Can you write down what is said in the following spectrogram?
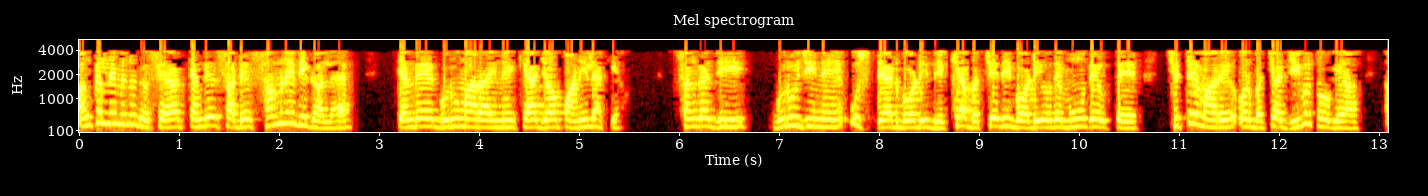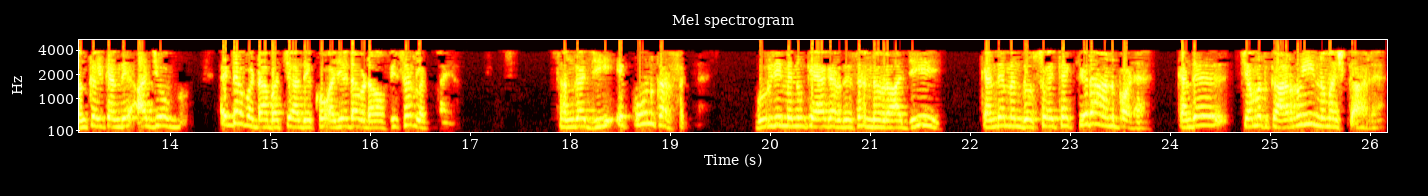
ਅੰਕਲ ਨੇ ਮੈਨੂੰ ਦੱਸਿਆ ਕਹਿੰਦੇ ਸਾਡੇ ਸਾਹਮਣੇ ਦੀ ਗੱਲ ਹੈ ਕਹਿੰਦੇ ਗੁਰੂ ਮਹਾਰਾਜ ਨੇ ਕਿਹਾ ਜਾਓ ਪਾਣੀ ਲੈ ਕੇ ਸੰਗਤ ਜੀ ਗੁਰੂ ਜੀ ਨੇ ਉਸ ਡੈਡ ਬੋਡੀ ਦੇਖਿਆ ਬੱਚੇ ਦੀ ਬੋਡੀ ਉਹਦੇ ਮੂੰਹ ਦੇ ਉੱਤੇ ਛਿੱਟੇ ਮਾਰੇ ਔਰ ਬੱਚਾ ਜੀਵਤ ਹੋ ਗਿਆ ਅੰਕਲ ਕਹਿੰਦੇ ਅੱਜ ਉਹ ਐਡਾ ਵੱਡਾ ਬੱਚਾ ਦੇਖੋ, ਅਜੇ ਐਡਾ ਵੱਡਾ ਆਫੀਸਰ ਲੱਗਦਾ ਹੈ ਸੰਗਤ ਜੀ, ਇਹ ਕੌਣ ਕਰ ਸਕਦਾ? ਹੈ ਗੁਰੂ ਜੀ ਮੈਨੂੰ ਕਿਹਾ ਕਰਦੇ ਸਨ, ਨਵਰਾਜ ਜੀ, ਕਹਿੰਦੇ ਮੈਨੂੰ ਦੱਸੋ ਇੱਥੇ ਕਿਹੜਾ ਅਨਪੜ ਹੈ? ਕਹਿੰਦੇ ਚਮਤਕਾਰ ਨੂੰ ਹੀ ਨਮਸਕਾਰ ਹੈ।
